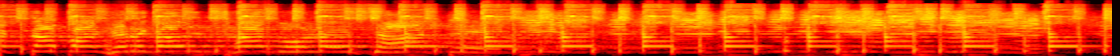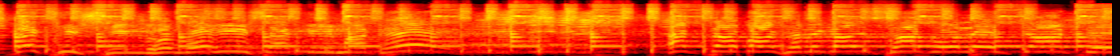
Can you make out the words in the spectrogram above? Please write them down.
একটা বাঘের গাল ছাগলে চাটে। দেখি সিংহ মহিষাকি মাঠে, একটা বাঘের গাল ছাগলে চাটে।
